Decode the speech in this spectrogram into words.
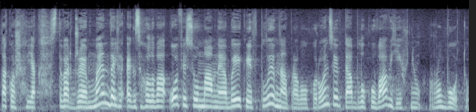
Також, як стверджує Мендель, екс-голова офісу мав неабиякий вплив на правоохоронців та блокував їхню роботу.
